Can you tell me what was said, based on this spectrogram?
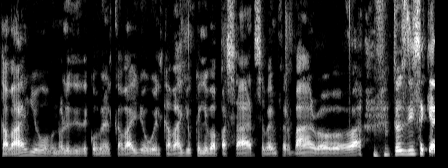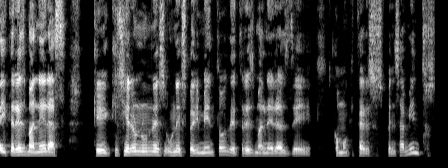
caballo, o no le di de comer al caballo, o el caballo, ¿qué le va a pasar? ¿Se va a enfermar? Entonces dice que hay tres maneras que, hicieron un, un, experimento de tres maneras de cómo quitar esos pensamientos.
